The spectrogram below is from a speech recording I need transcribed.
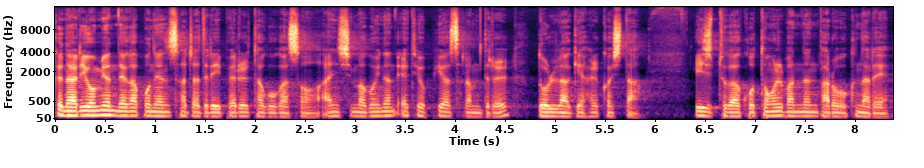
그날이 오면 내가 보낸 사자들이 배를 타고 가서 안심하고 있는 에티오피아 사람들을 놀라게 할 것이다. 이집트가 고통을 받는 바로 그날에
